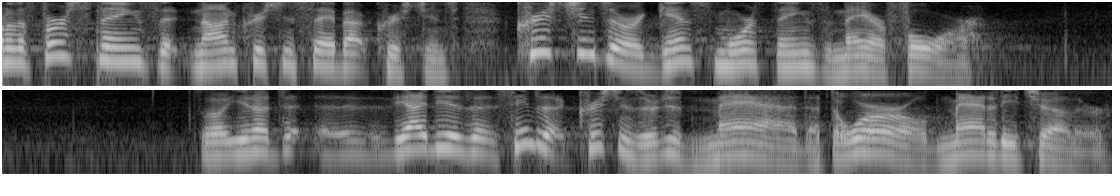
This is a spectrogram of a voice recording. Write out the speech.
one of the first things that non Christians say about Christians Christians are against more things than they are for. So, you know, uh, the idea is that it seems that Christians are just mad at the world, mad at each other.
